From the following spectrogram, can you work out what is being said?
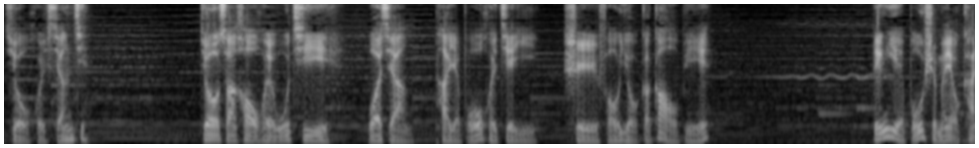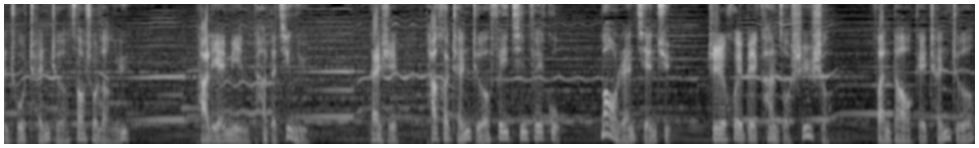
就会相见。就算后会无期，我想他也不会介意是否有个告别。”灵叶不是没有看出陈哲遭受冷遇，他怜悯他的境遇，但是他和陈哲非亲非故，贸然前去。只会被看作施舍，反倒给陈哲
